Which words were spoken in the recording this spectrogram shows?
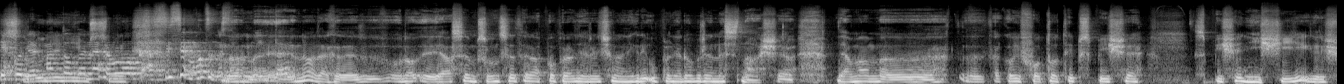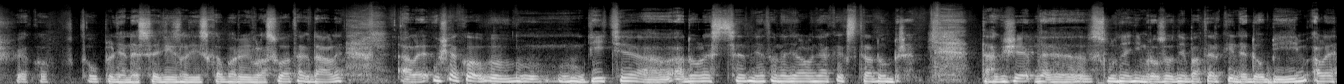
jako dermatovenerolog asi se moc nesluníte. No, no, tak no, já jsem slunce teda popravdě řečeno nikdy úplně dobře nesnášel. Já mám uh, takový fototyp spíše spíše nižší, i když jako to úplně nesedí z hlediska barvy vlasů a tak dále, ale už jako mm, dítě a adolescent mě to nedělalo nějak extra dobře. Takže e, sluněním rozhodně baterky nedobím, ale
